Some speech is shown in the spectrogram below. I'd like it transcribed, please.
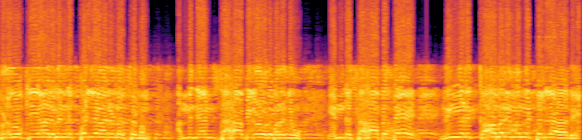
എവിടെ നോക്കിയാലും എന്നെ കൊല്ലാനുള്ള ശ്രമം. അന്ന് ഞാൻ സഹാബികളോട് പറഞ്ഞു എന്റെ സഹാബത്തെ നിങ്ങൾ കാവലിൽ നിന്നിട്ടല്ലാതെ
